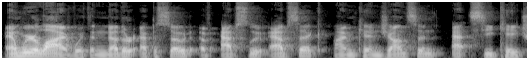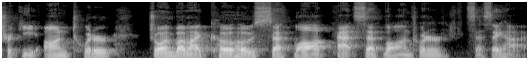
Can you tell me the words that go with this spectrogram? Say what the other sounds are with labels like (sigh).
And we're live with another episode of Absolute AppSec. I'm Ken Johnson at CK Tricky on Twitter, joined by my co-host Seth Law at Seth Law on Twitter. Seth, say hi.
